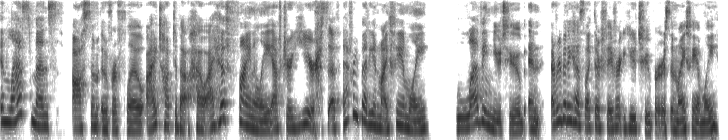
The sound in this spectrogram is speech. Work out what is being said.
in last month's Awesome Overflow, I talked about how I have finally, after years of everybody in my family loving YouTube, and everybody has like their favorite YouTubers in my family.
